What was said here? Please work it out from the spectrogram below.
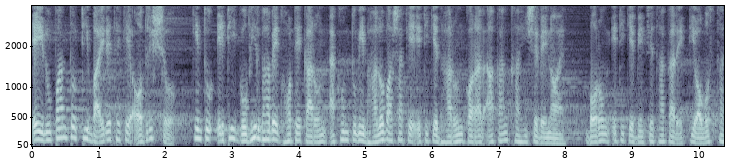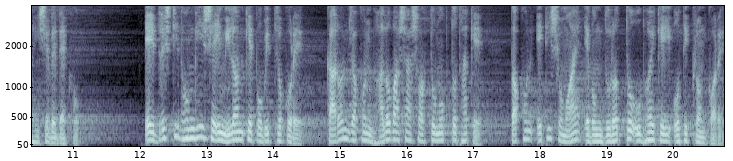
এই রূপান্তরটি বাইরে থেকে অদৃশ্য, কিন্তু এটি গভীরভাবে ঘটে কারণ এখন তুমি ভালোবাসাকে এটিকে ধারণ করার আকাঙ্ক্ষা হিসেবে নয়, বরং এটিকে বেঁচে থাকার একটি অবস্থা হিসেবে দেখো। এই দৃষ্টিভঙ্গি সেই মিলনকে পবিত্র করে কারণ যখন ভালোবাসা শর্তমুক্ত থাকে, তখন এটি সময় এবং দূরত্ব উভয়কেই অতিক্রম করে।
